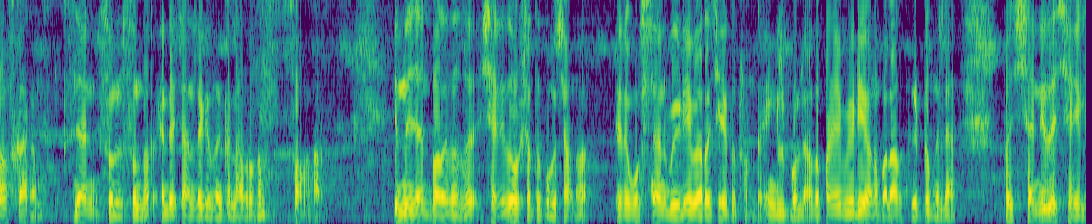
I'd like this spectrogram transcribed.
നമസ്കാരം. ഞാൻ സുനിൽ സുന്ദർ എന്റെ ചാനലിലേക്ക് നിങ്ങൾക്ക് എല്ലാവർക്കും സ്വാഗതം. ഇന്ന് ഞാൻ പറയുന്നത് ശനിദോഷത്തെക്കുറിച്ചാണ്. ഇതിനെക്കുറിച്ച് ഞാൻ വീഡിയോ വേറെ ചെയ്തിട്ടുണ്ട്. എങ്കിൽ പോലും അത് പഴയ വീഡിയോ ആണ് പലർക്കും കിട്ടുന്നില്ല. അപ്പം ശനിദശയിൽ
